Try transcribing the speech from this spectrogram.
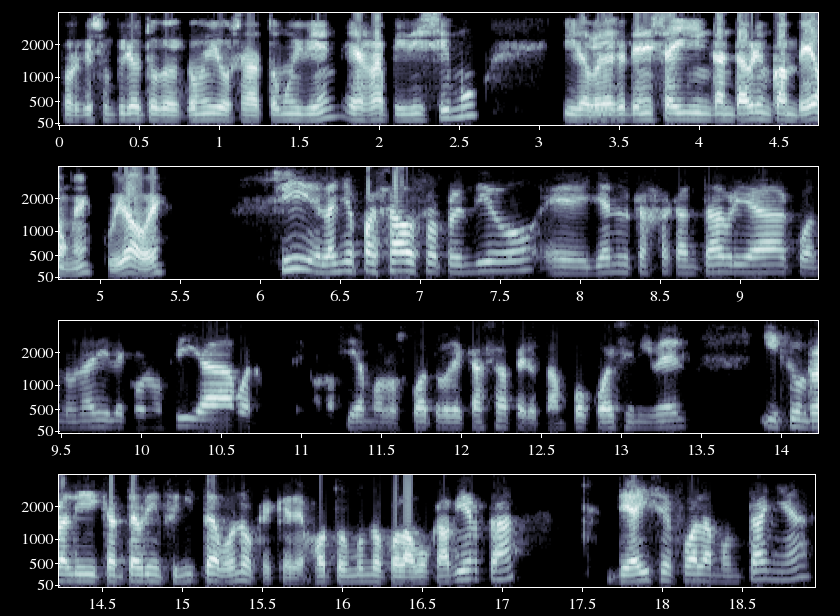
Porque es un piloto que, como digo, se adaptó muy bien, es rapidísimo y la verdad que tenéis ahí en Cantabria un campeón, ¿eh? Cuidado, ¿eh? Sí, el año pasado sorprendió eh, ya en el Caja Cantabria cuando nadie le conocía, bueno, le conocíamos los cuatro de casa, pero tampoco a ese nivel. Hizo un rally Cantabria Infinita, bueno, que, dejó a todo el mundo con la boca abierta. De ahí se fue a la montaña.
